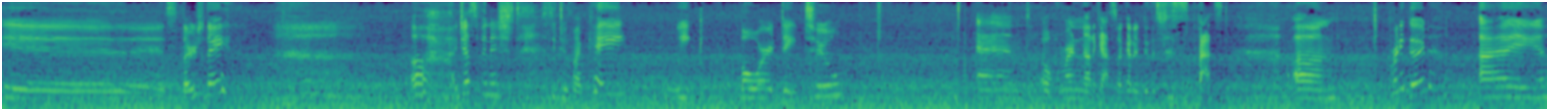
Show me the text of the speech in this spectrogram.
is Thursday. Uh, I just finished C25K week four, day two. And oh, I'm running out of gas, so I gotta do this just fast. Um, pretty good. I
